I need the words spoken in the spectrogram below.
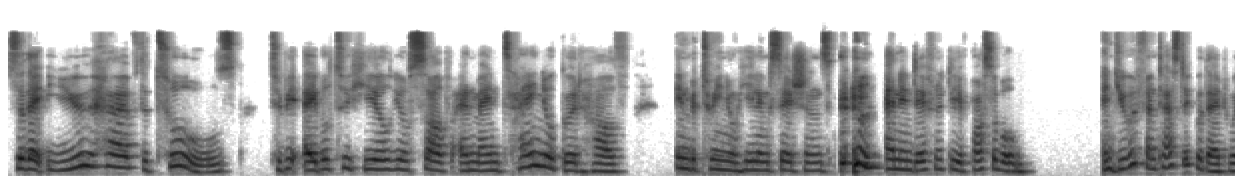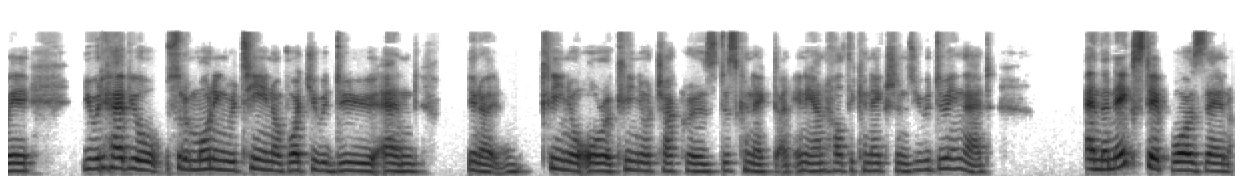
so that you have the tools to be able to heal yourself and maintain your good health in between your healing sessions and indefinitely if possible. And you were fantastic with that, where you would have your sort of morning routine of what you would do and you know clean your aura clean your chakras disconnect any unhealthy connections. You were doing that. And the next step was then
